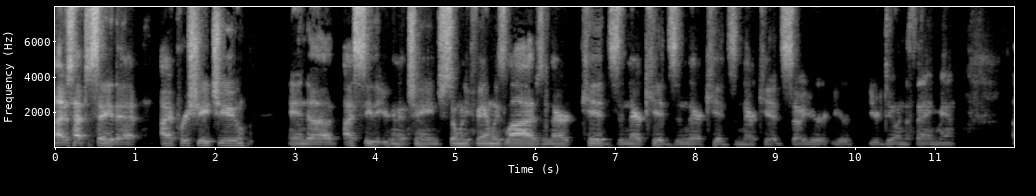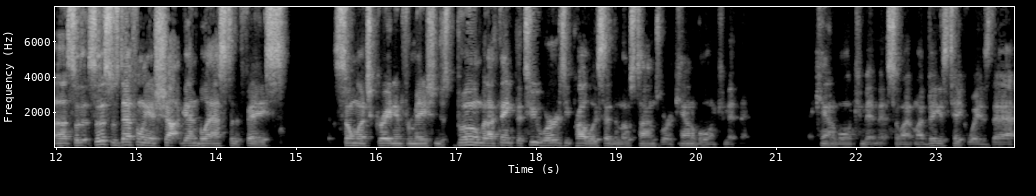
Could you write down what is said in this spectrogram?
I just have to say that I appreciate you, and uh, I see that you're going to change so many families' lives and their kids and their kids and their kids and their kids. So you're you're you're doing the thing, man. Uh, so, th- so this was definitely a shotgun blast to the face. So much great information, just boom. But I think the two words he probably said the most times were accountable and commitment. Accountable and commitment. So my, my biggest takeaway is that.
